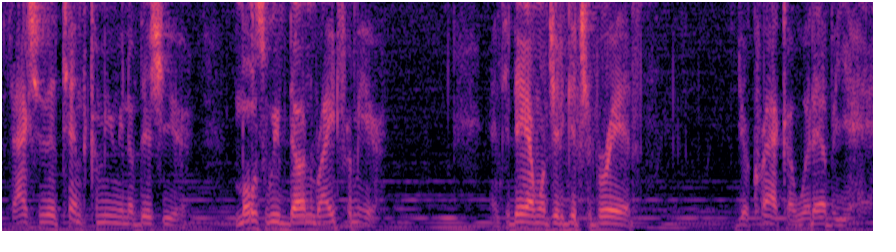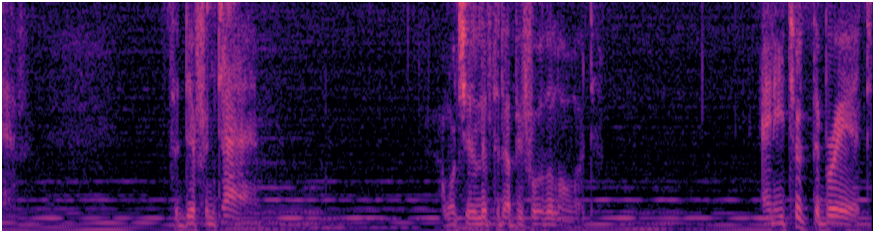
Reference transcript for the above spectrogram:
It's actually the 10th communion of this year. Most we've done right from here. And today I want you to get your bread, your cracker, whatever you have. It's a different time. I want you to lift it up before the Lord. And he took the bread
